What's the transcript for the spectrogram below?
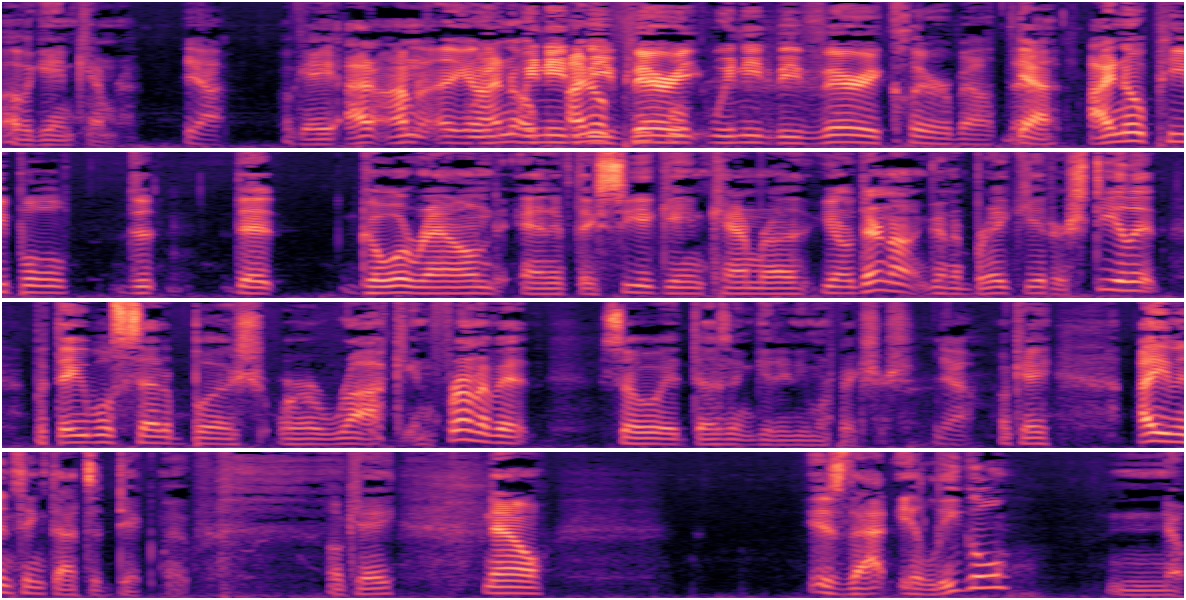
of a game camera. Yeah. Okay, I, I'm. You know, we, I know. we need I to know be people, very we need to be very clear about that. Yeah, I know people that that go around and if they see a game camera, you know, they're not going to break it or steal it, but they will set a bush or a rock in front of it so it doesn't get any more pictures. Yeah. Okay, I even think that's a dick move. Okay, now is that illegal? No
